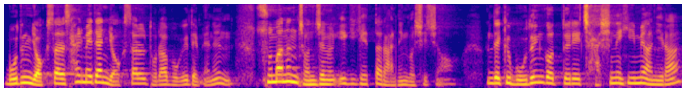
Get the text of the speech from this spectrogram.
모든 역사를 삶에 대한 역사를 돌아보게 되면은 수많은 전쟁을 이기게 했다라는 것이죠. 근데 그 모든 것들이 자신의 힘이 아니라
